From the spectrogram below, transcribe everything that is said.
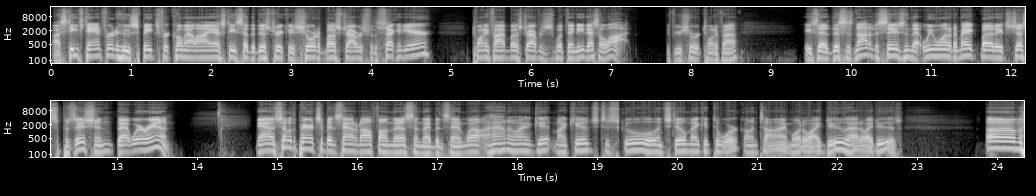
Uh, Steve Stanford, who speaks for Comal ISD, said the district is short of bus drivers for the second year. 25 bus drivers is what they need. That's a lot if you're short 25. He said, This is not a decision that we wanted to make, but it's just a position that we're in. Now, some of the parents have been sounded off on this, and they've been saying, Well, how do I get my kids to school and still make it to work on time? What do I do? How do I do this? Um,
